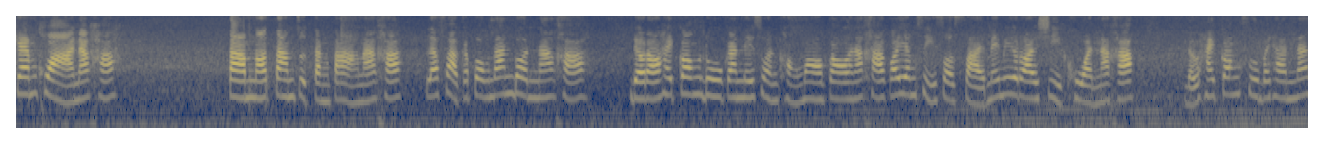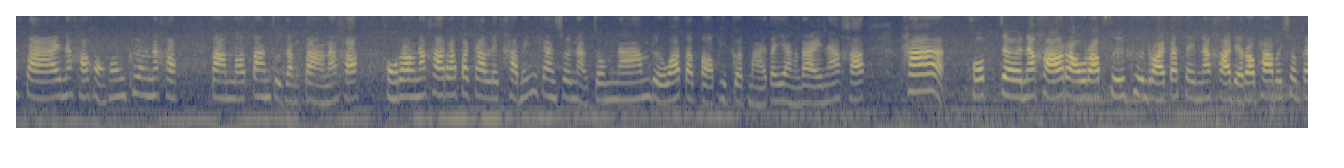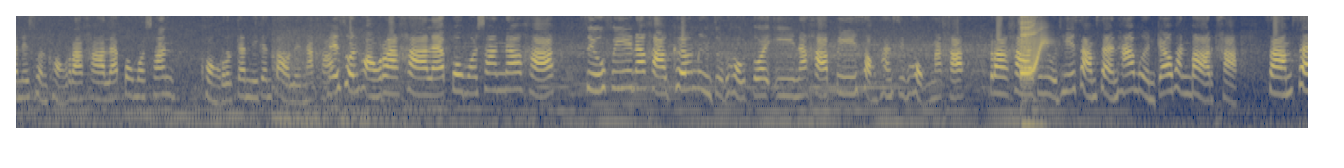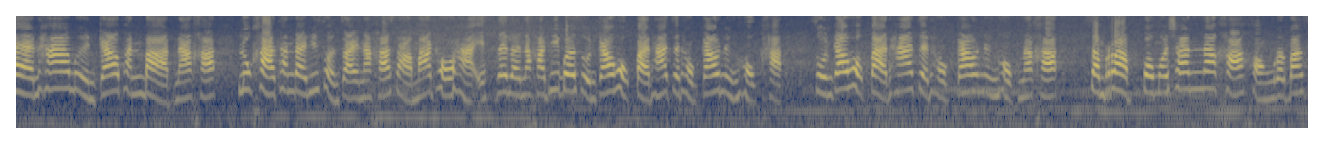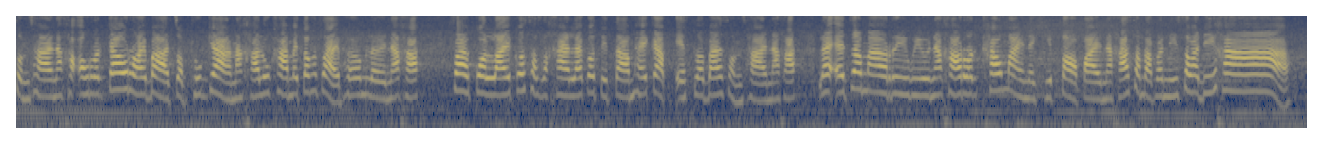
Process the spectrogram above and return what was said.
แก้มขวานะคะ ตามน็อตตามจุดต่างๆนะคะ และฝากระโปรงด้านบนนะคะ เดี๋ยวเราให้กล้องดูกันในส่วนของมอกอนะคะ ก็ยังสีสดใสไม่มีรอยฉีกข่วนนะคะเดี๋ยวให้กล้องซูมไปทางด้านซ้ายนะคะ ของห้องเครื่องนะคะ ตามน็อตตามจุดต่างๆนะคะ ของเรานะคะรับประกันเลยค่ะ ไม่มีการชนหนักจมน้ำหรือว่าตัดต่อผิดกฎหมายแต่อย่างใดนะคะ ถ้าพบเจอนะคะเรารับซื้อคืน 100%นะคะ เดี๋ยวเราพาไปชมกันในส่วนของราคาและโปรโมชั่นของรถกันนี้กันต่อเลยนะคะ ในส่วนของราคาและโปรโมชั่นนะคะ ซิลฟี่นะคะ เครื่อง 1.6 ตัว E นะคะ ปี 2016 นะคะ ราคาจะอยู่ที่ 359,000 บาทค่ะ 359,000 บาทนะคะ ลูกค้าท่านใดที่สนใจนะคะ สามารถโทรหา S ได้เลยนะคะ ที่เบอร์ 0968576916 ค่ะ 0968576916 นะคะสำหรับโปรโมชั่นนะคะของรถบ้านสมชายนะคะ เอารถ 900 บาทจบทุกอย่างนะคะ ลูกค้าไม่ต้องจ่ายเพิ่มเลยนะคะ ฝากกดไลค์ กด subscribe และกดติดตามให้กับ S รถบ้านสมชายนะคะ และเอสจะมารีวิวนะคะ รถเข้าใหม่ในคลิปต่อไปนะคะสำหรับวันนี้สวัสดีค่ะ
